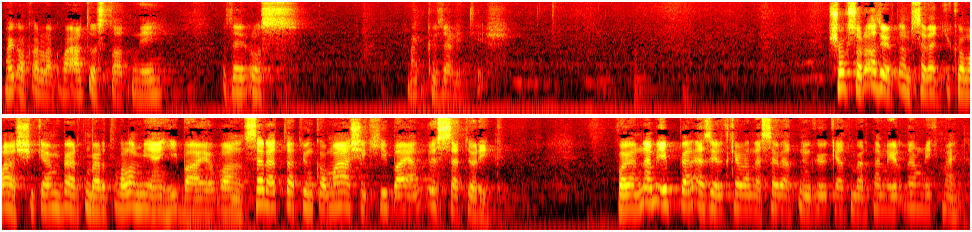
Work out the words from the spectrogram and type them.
meg akarlak változtatni, az egy rossz megközelítés. Sokszor azért nem szeretjük a másik embert, mert valamilyen hibája van. Szeretetünk a másik hibáján összetörik. Vajon nem éppen ezért kellene szeretnünk őket, mert nem érdemlik meg?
